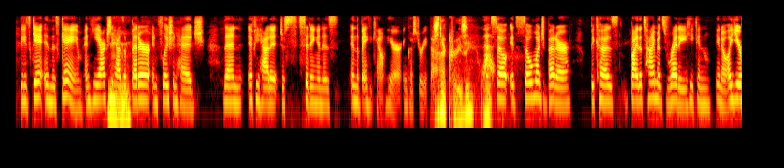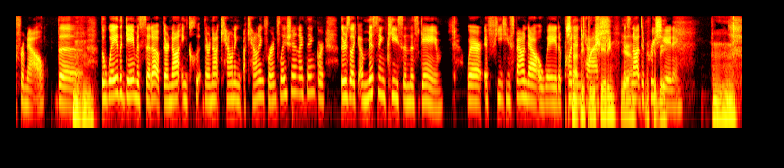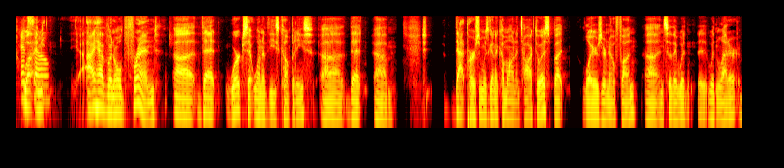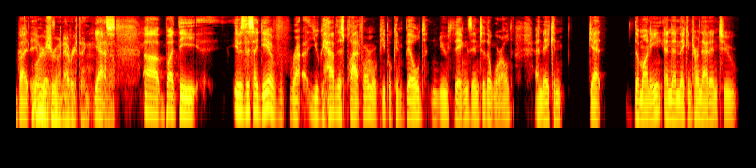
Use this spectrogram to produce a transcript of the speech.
these ga- in this game, and he actually has a Mhm. better inflation hedge than if he had it just sitting in his in the bank account here in Costa Rica. Isn't that crazy? Wow. And so it's so much better because by the time it's ready, he can, you know, a year from now, the Mhm. the way the game is set up, they're not inclu- they're not counting accounting for inflation, I think, or there's like a missing piece in this game where if he he's found out a way to It's put not in depreciating. cash, yeah, it's not that could be. depreciating. Mhm. And Well, so I mean, I have an old friend uh, that works at one of these companies. Uh, that um, that person was going to come on and talk to us, but lawyers are no fun, uh, and so they wouldn't it wouldn't let her. But Lawyers was- ruin everything. Yes, uh, but the it was this idea of you have this platform where people can build new things into the world, and they can get the money, and then they can turn that into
